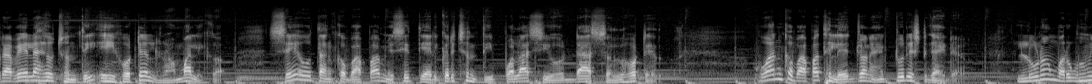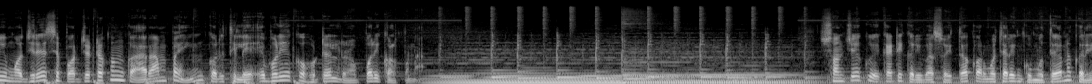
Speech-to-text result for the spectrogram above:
ଗ୍ରାବେଲା ହେଉଛନ୍ତି ଏହି ହୋଟେଲର ମାଲିକ। ସେ ଓ ତାଙ୍କ ବାପା ମିଶି ତିଆରି କରିଛନ୍ତି ପଲାସିଓ ଡାସଲ ହୋଟେଲ। ହୁଆନଙ୍କ ବାପା ଥିଲେ ଜଣେ ଟୁରିଷ୍ଟ ଗାଇଡର ଲୁଣ ମରୁଭୂମି ମଝିରେ ସେ ପର୍ଯ୍ୟଟକଙ୍କ ଆରାମ ପାଇଁ କରିଥିଲେ ଏଭଳି ଏକ ହୋଟେଲର ପରିକଳ୍ପନା। ସଞ୍ଚୟକୁ ଏକାଠି କରିବା ସହିତ କର୍ମଚାରୀଙ୍କୁ ମୁତୟନ କରି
